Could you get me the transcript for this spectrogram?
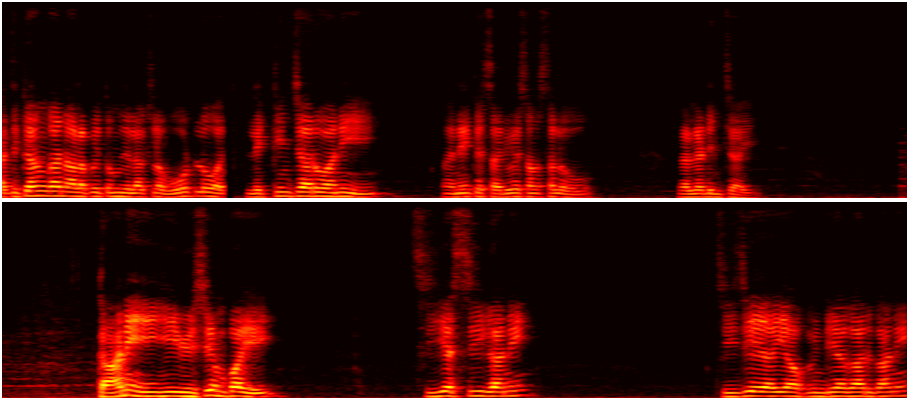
అధికంగా నలభై తొమ్మిది లక్షల ఓట్లు లెక్కించారు అని అనేక సర్వే సంస్థలు వెల్లడించాయి. కానీ ఈ విషయంపై సిఎస్సి కానీ సిజేఐ ఆఫ్ ఇండియా గారు కానీ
